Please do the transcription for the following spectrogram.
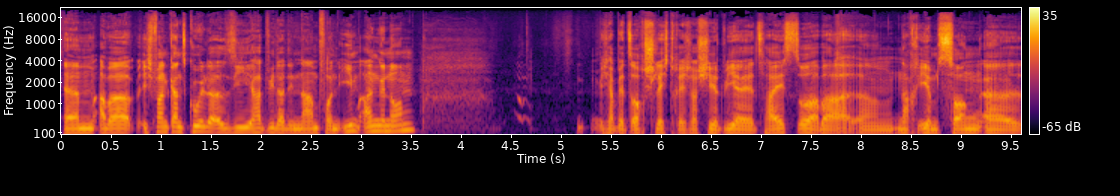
Ähm, aber ich fand ganz cool, sie hat wieder den Namen von ihm angenommen ich habe jetzt auch schlecht recherchiert, wie er jetzt heißt, so, aber ähm, nach ihrem Song äh,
